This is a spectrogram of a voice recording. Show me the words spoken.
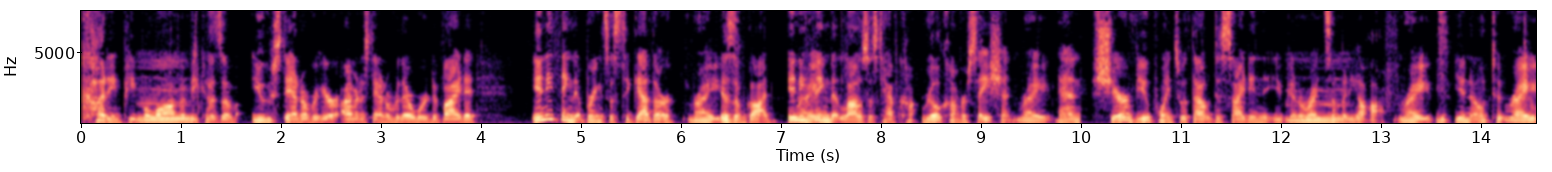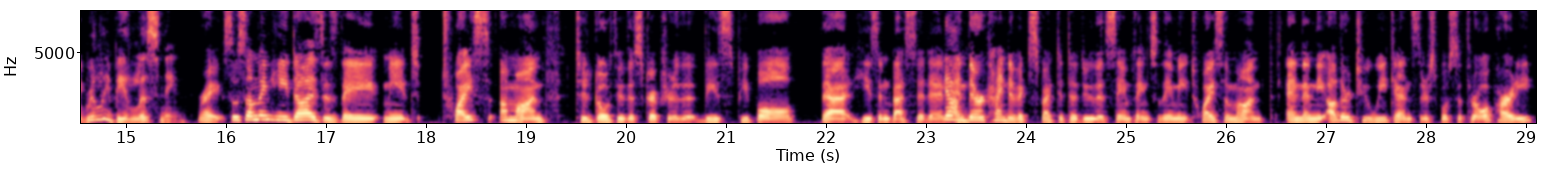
cutting people off Mm. and because of you stand over here, I'm going to stand over there, we're divided. Anything that brings us together Right. is of God. Anything Right. that allows us to have co- real conversation Right. and share viewpoints without deciding that you're going to write somebody off. Mm. Right. Y- You know, to, to really be listening. Right. So something he does is they meet twice a month to go through the scripture that these people that he's invested in Yeah. and they're kind of expected to do the same thing. So they meet twice a month and then the other two weekends they're supposed to throw a party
